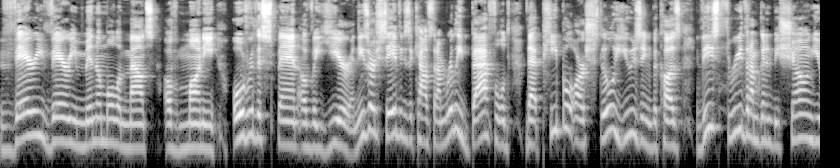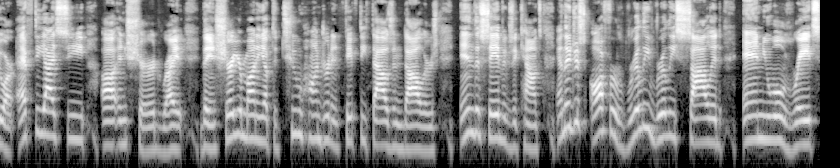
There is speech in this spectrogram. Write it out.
very, very minimal amounts of money over the span of a year. And these are savings accounts that I'm really baffled that people are still using because these three that I'm going to be showing you are FDIC uh, insured, right? They insure your money up to $250,000 in the savings accounts, and they just offer really, really solid annual rates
